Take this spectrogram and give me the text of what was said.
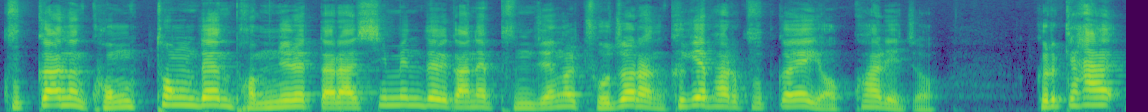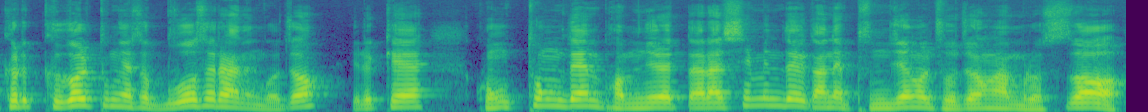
국가는 공통된 법률에 따라 시민들 간의 분쟁을 조절하는, 그게 바로 국가의 역할이죠. 그렇게 하, 그, 그걸 통해서 무엇을 하는 거죠? 이렇게 공통된 법률에 따라 시민들 간의 분쟁을 조정함으로써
